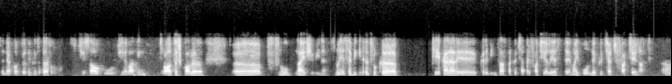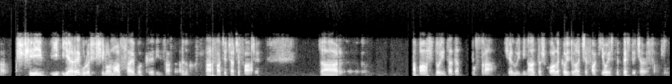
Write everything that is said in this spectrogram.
Sunt de acord. Eu de câte ori ce sau cu cineva dintr-o altă școală, uh, nu, n-a ieșit bine. Nu este bine pentru că fiecare are credința asta că ceea ce face el este mai bun decât ceea ce fac ceilalți. Uh, și e, în regulă și normal să aibă credința asta, pentru că ar face ceea ce face. Dar uh, apare și dorința de a demonstra celui din altă școală că uite la ce fac eu este peste ceea ce fac eu.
